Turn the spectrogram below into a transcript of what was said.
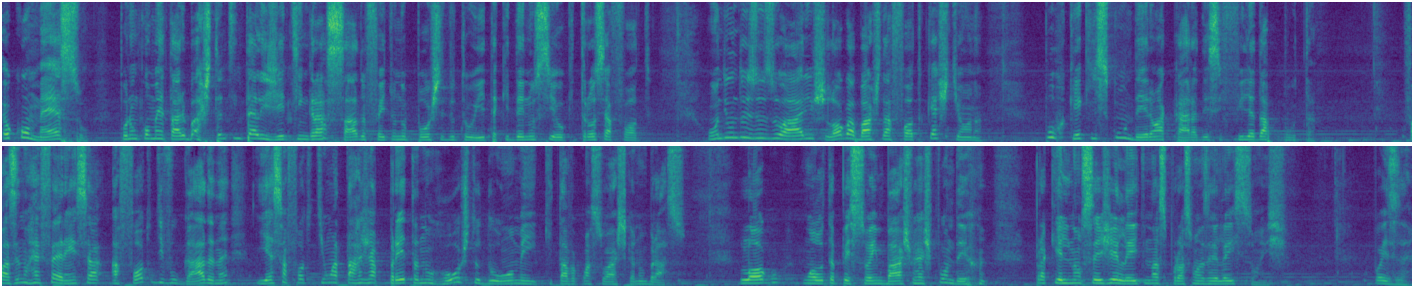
Eu começo por um comentário bastante inteligente e engraçado feito no post do Twitter que denunciou, que trouxe a foto, onde um dos usuários, logo abaixo da foto, questiona por que, que esconderam a cara desse filho da puta. Fazendo referência à foto divulgada, né? E essa foto tinha uma tarja preta no rosto do homem que estava com a suástica no braço. Logo, uma outra pessoa embaixo respondeu para que ele não seja eleito nas próximas eleições. Pois é.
